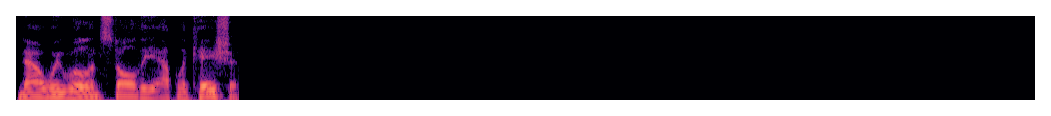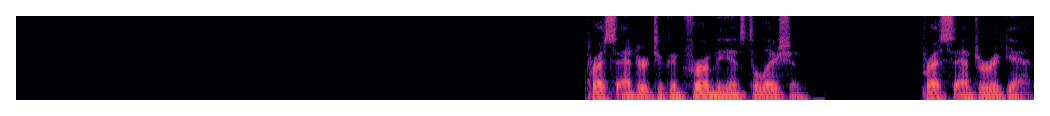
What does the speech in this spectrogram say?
Now we will install the application. Press Enter to confirm the installation. Press Enter again.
